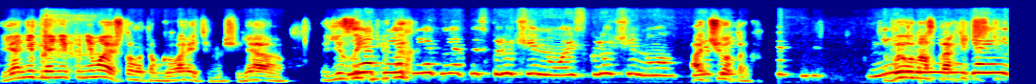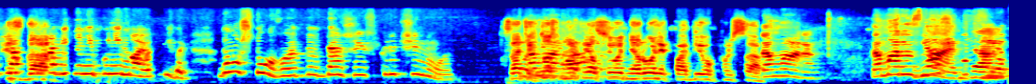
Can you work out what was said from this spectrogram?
Я не, я не понимаю, что вы там говорите вообще. Я язык Нет, не нет, нет, нет, исключено, исключено. А Нет, что нет, так? не- Вы у нас не- практически Я звезда. половину не понимаю, Игорь. Да ну что вы, это даже исключено. Кстати, кто Тамара. смотрел сегодня ролик по биопульсару? Тамара. Тамара Я знает. смотрела.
